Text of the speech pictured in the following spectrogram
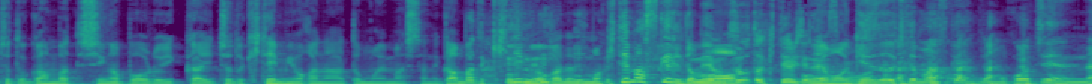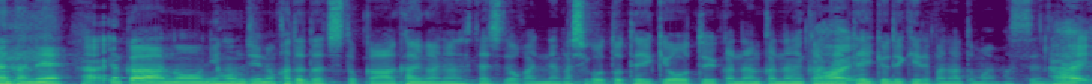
ちょっと頑張ってシンガポール一回ちょっと来てみようかなと思いましたね。頑張って来てみようかな。もう来てますけれども。ねずっと来てるじゃないですかやもうずっと来てますけれども、こっちでなんかね、はいなんかあの、日本人の方たちとか、海外の人たちとかになんか仕事提供というか、なんかなんかね、はい提供できればなと思いますんで、はい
